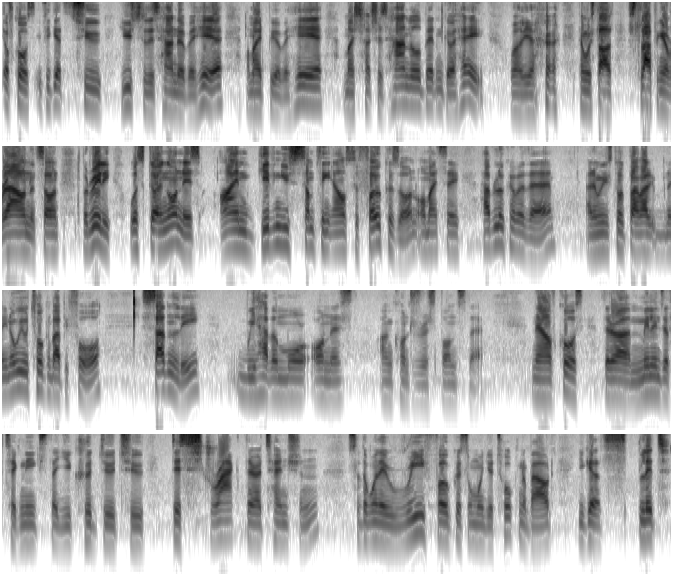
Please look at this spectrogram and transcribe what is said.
of course, if he gets too used to this hand over here, I might be over here, I might touch his hand a little bit and go, hey, well, yeah, then we start slapping around and so on. But really, what's going on is I'm giving you something else to focus on, or I might say, have a look over there. And we talk about, you know, we were talking about before, suddenly we have a more honest, unconscious response there. Now, of course, there are millions of techniques that you could do to distract their attention so that when they refocus on what you're talking about, you get a split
